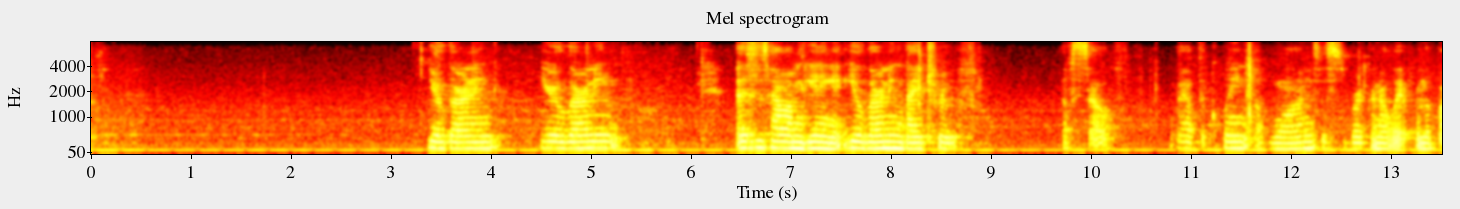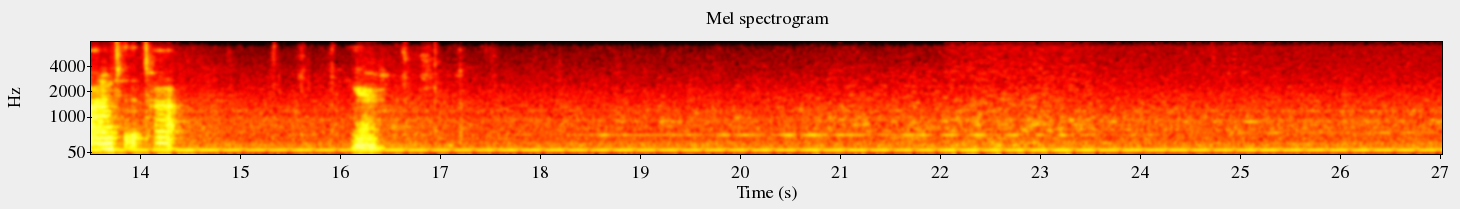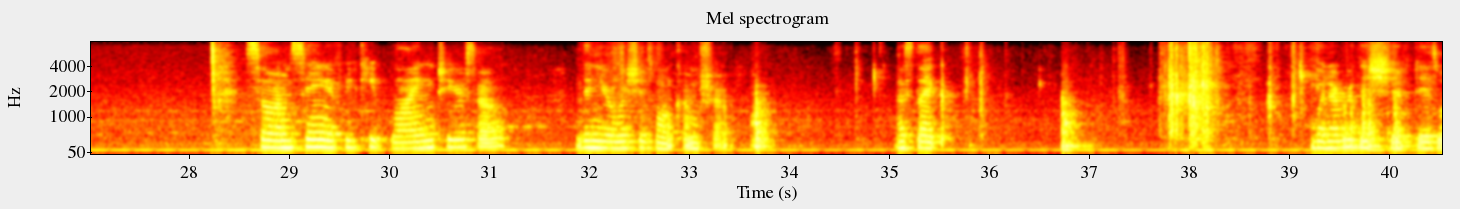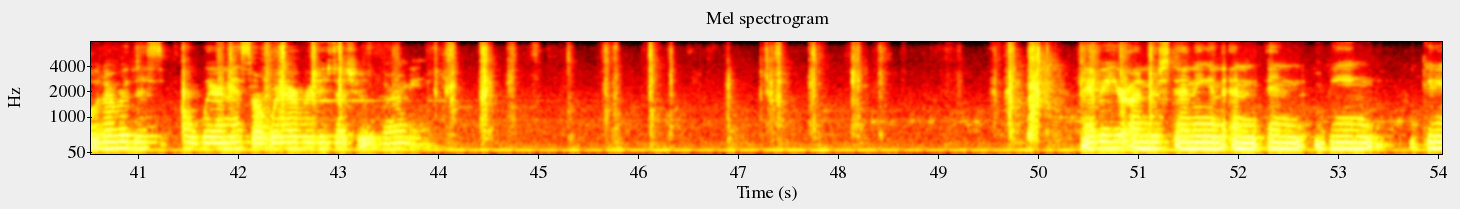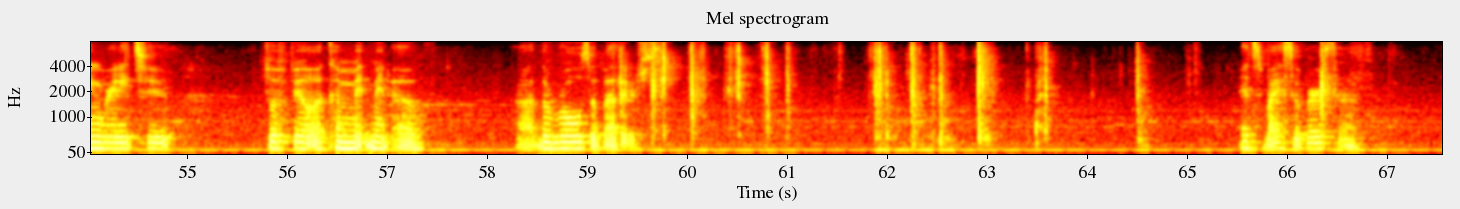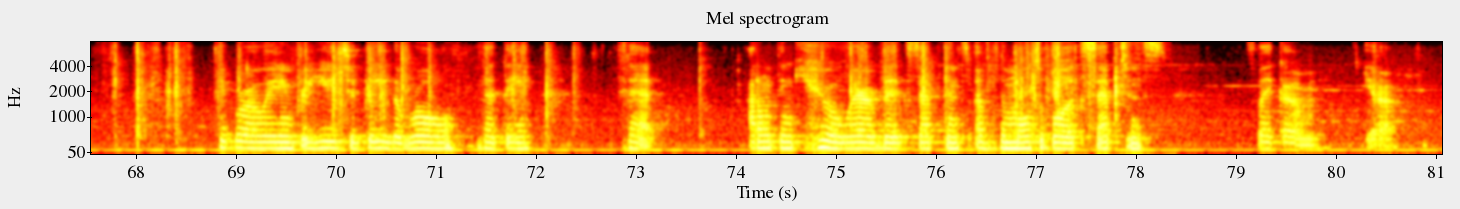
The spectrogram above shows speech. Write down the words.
You're learning. You're learning. This is how I'm getting it. You're learning thy truth of self. We have the Queen of Wands. This is working our way from the bottom to the top. Here. So I'm saying if you keep lying to yourself, then your wishes won't come true. It's like whatever this shift is, whatever this awareness or whatever it is that you're learning. Maybe you're understanding and, and, and being getting ready to fulfill a commitment of uh, the roles of others. It's vice versa. People are waiting for you to be the role that they that I don't think you're aware of the acceptance of the multiple acceptance. It's like um yeah,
